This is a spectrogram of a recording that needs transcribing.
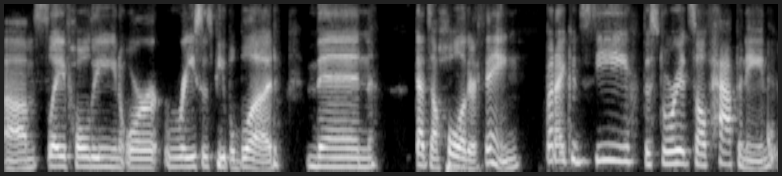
um, or racist people blood, then that's a whole other thing. But I could see the story itself happening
